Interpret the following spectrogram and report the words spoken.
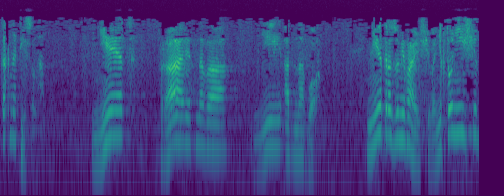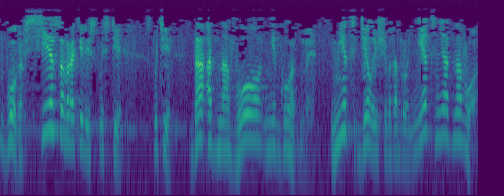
Как написано, «Нет праведного ни одного» нет разумевающего, никто не ищет Бога, все совратились с пути, с пути, до одного негодны. Нет делающего добро, нет ни одного.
